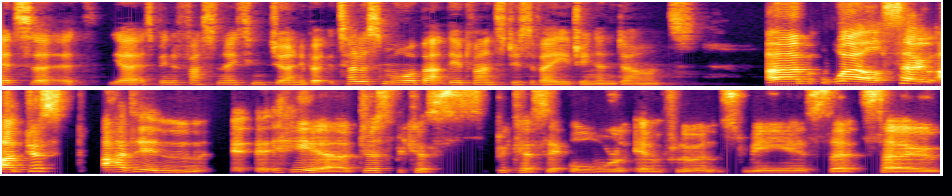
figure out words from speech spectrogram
it's a it's, yeah it's been a fascinating journey but tell us more about the advantages of aging and dance um, well so i'm just adding here just because because it all influenced me is that so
